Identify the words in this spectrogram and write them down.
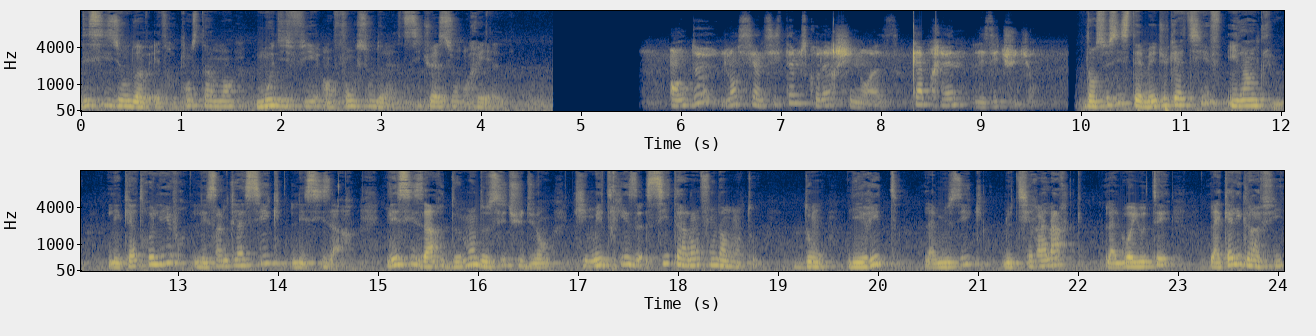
décisions doivent être constamment modifiées en fonction de la situation réelle. En deux, l'ancien système scolaire chinoise. Qu'apprennent les étudiants? Dans ce système éducatif, il inclut les quatre livres, les cinq classiques, les six arts. Les six arts demandent aux étudiants qui maîtrisent six talents fondamentaux, dont les rites, la musique, le tir à l'arc, la loyauté, la calligraphie,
